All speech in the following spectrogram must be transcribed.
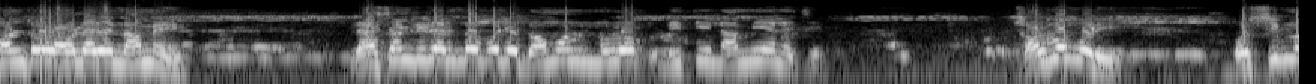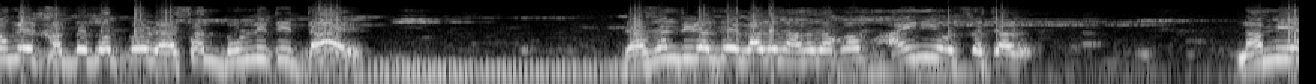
কন্ট্রোল অর্ডারের নামে রেশন ডিলারদের উপর যে দমনমূলক নীতি নামিয়ে এনেছে, সর্বোপরি পশ্চিমবঙ্গের খাদ্য দপ্তর রেশন দুর্নীতির দায়। রেশন ডিলারদের গালে নানা রকম আইনি অত্যাচার নামিয়ে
